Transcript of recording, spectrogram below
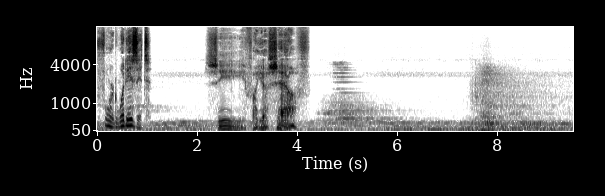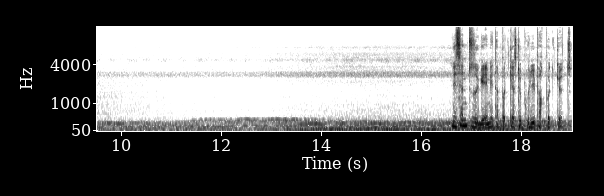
Ford, what is it? See for yourself. Listen to the Game est un podcast produit par Podcut.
